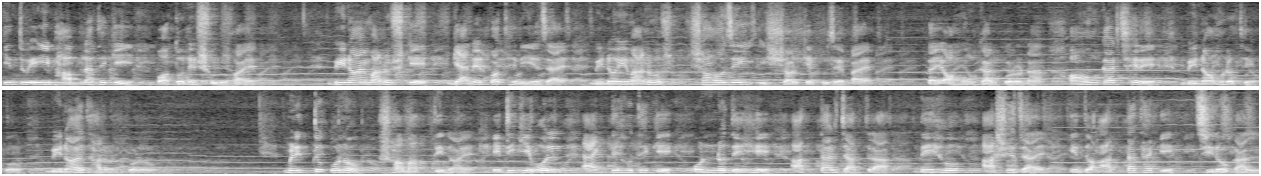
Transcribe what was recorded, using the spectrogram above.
কিন্তু এই ভাবনা থেকেই পতনের শুরু হয়। বিনয় মানুষকে জ্ঞানের পথে নিয়ে যায়। বিনয়ী মানুষ সহজেই ঈশ্বরকে খুঁজে পায়। তাই অহংকার করো না। অহংকার ছেড়ে বিনম্র থেকো। বিনয় ধারণ করো। মৃত্যু কোনো সমাপ্তি নয়। এটি কেবল এক দেহ থেকে অন্য দেহে আত্মার যাত্রা। দেহ আসে যায়, কিন্তু আত্মা থাকে চিরকাল।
